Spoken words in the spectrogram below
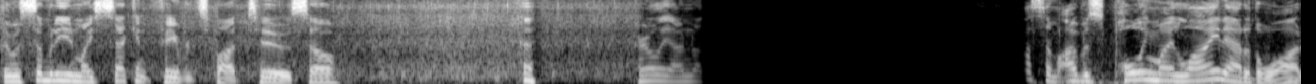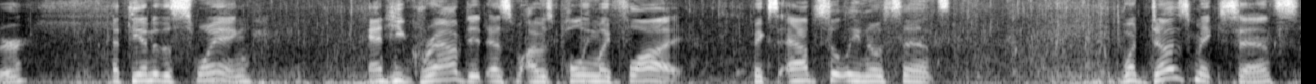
There was somebody in my second favorite spot too, so apparently I'm not awesome. I was pulling my line out of the water at the end of the swing and he grabbed it as I was pulling my fly. Makes absolutely no sense. What does make sense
